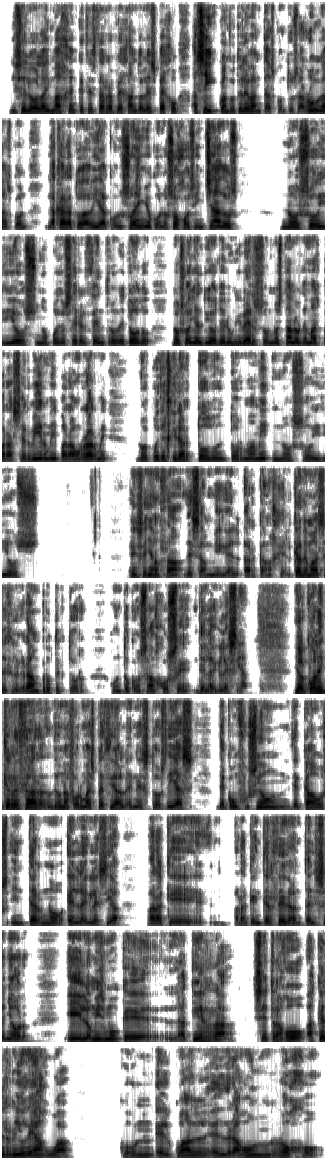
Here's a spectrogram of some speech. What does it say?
Díselo a la imagen que te está reflejando el espejo. Así, cuando te levantas con tus arrugas, con la cara todavía con sueño, con los ojos hinchados, no soy Dios, no puedo ser el centro de todo, no soy el Dios del universo, no están los demás para servirme y para honrarme, no puede girar todo en torno a mí, no soy Dios. Enseñanza de San Miguel Arcángel, que además es el gran protector junto con San José de la Iglesia, y al cual hay que rezar de una forma especial en estos días de confusión, de caos interno en la Iglesia, para que, para que interceda ante el Señor. Y lo mismo que la tierra se tragó aquel río de agua con el cual el dragón rojo,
